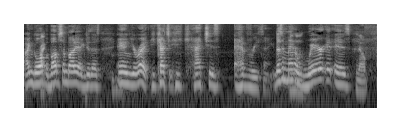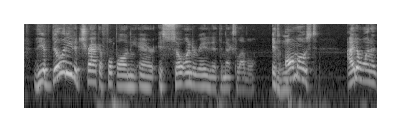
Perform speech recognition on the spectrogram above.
I can go right. up above somebody. I can do this. Mm-hmm. And you're right. He catch he catches everything. It doesn't matter mm-hmm. where it is. Nope. The ability to track a football in the air is so underrated at the next level. It's mm-hmm. almost I don't want to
